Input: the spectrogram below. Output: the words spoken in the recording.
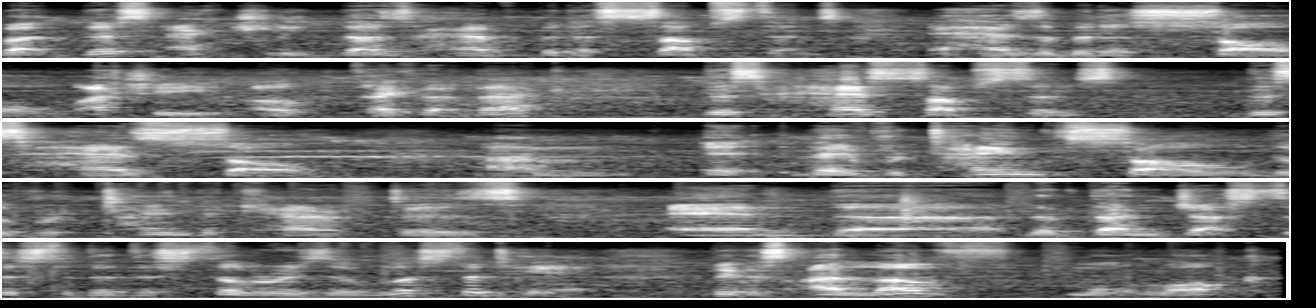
But this actually does have a bit of substance. It has a bit of soul. Actually, I'll take that back. This has substance. This has soul. Um, it, they've retained the soul. They've retained the characters. and uh, they've done justice to the distilleries they've listed here. Because I love Mortlach,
